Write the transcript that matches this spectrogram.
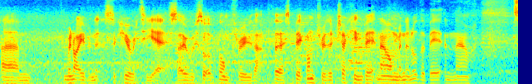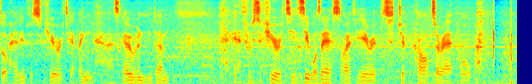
Um, we're not even at security yet, so we've sort of gone through that first bit, gone through the check-in bit, now I'm in another bit, and now sort of heading for security, I think. Let's go and um, get through security and see what's airside here at Jakarta Airport.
